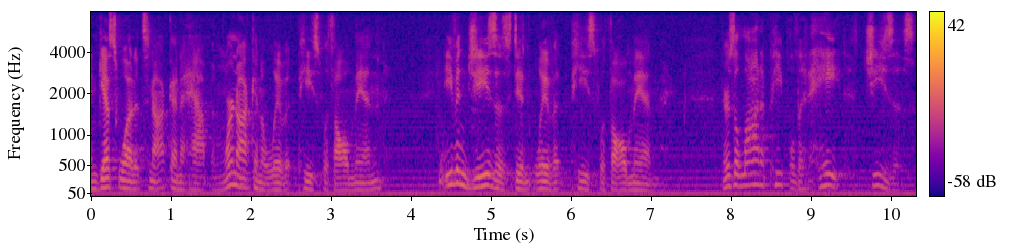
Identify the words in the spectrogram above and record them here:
And guess what? It's not going to happen. We're not going to live at peace with all men. Even Jesus didn't live at peace with all men. There's a lot of people that hate Jesus.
